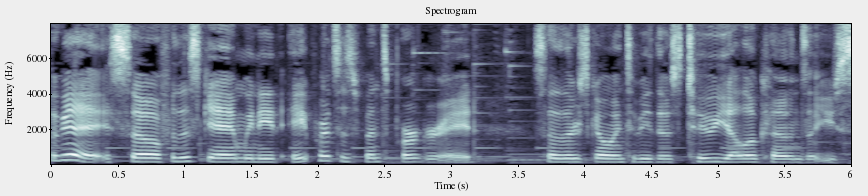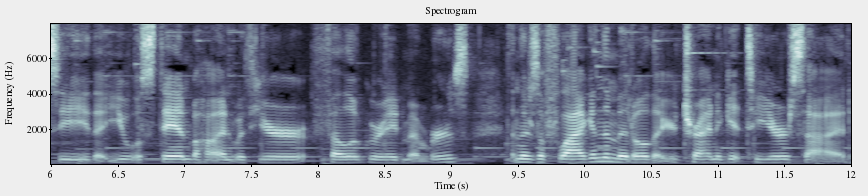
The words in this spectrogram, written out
Okay, so for this game, we need eight participants per grade. So there's going to be those two yellow cones that you see that you will stand behind with your fellow grade members, and there's a flag in the middle that you're trying to get to your side.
